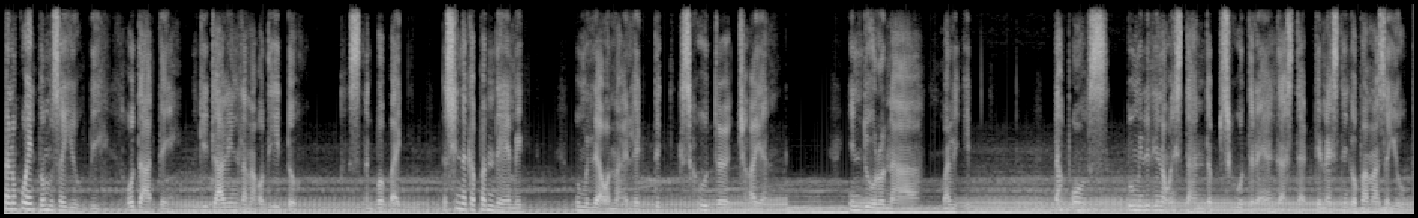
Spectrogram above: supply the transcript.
Anong kwento mo sa UP? O dati, nagkigaling lang ako dito. Tapos nagbabike. Tapos yung nagka-pandemic, bumili ako ng electric scooter tsaka yan. Enduro na maliit. Tapos, bumili din ako stand-up scooter eh, hanggang step tinesting ko pa nga sa UP.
